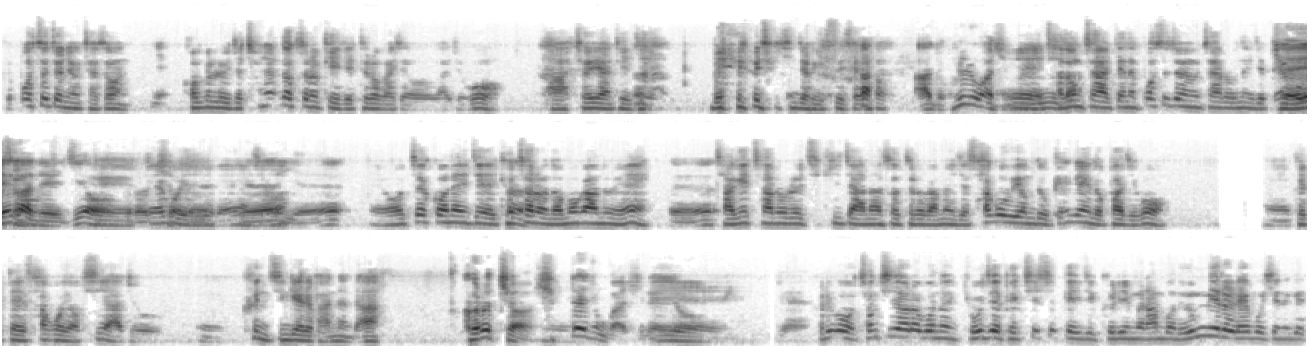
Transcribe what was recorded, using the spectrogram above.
그 버스 전용 차선 예. 거길로 이제 천연덕스럽게 이제 들어가셔가지고 아 저희한테 이제 메일을 주신 적이 있으세요. 아주 훌륭하신 예, 분입니다. 자동차 할 때는 버스 전용차로는 이제 빼고서 되지요. 예, 그렇죠. 빼고 예, 얘기를 해야죠. 예, 예, 어쨌거나 이제 교차로 넘어간 후에 예. 자기 차로를 지키지 않아서 들어가면 이제 사고 위험도 굉장히 높아지고 예, 그때 사고 역시 아주 예, 큰 징계를 받는다. 그렇죠. 10대 중과시래요. 예. 그리고 청취자 여러분은 교재 170페이지 그림을 한번 음미를 해보시는 게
